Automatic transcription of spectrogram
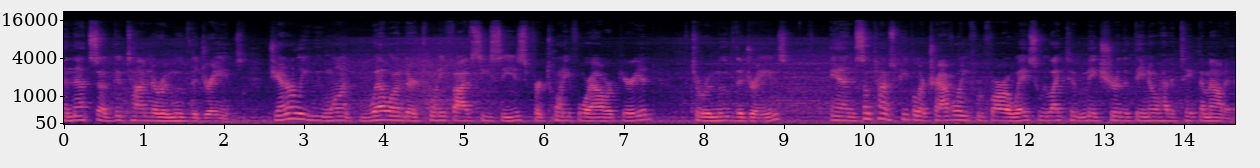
and that's a good time to remove the drains. Generally, we want well under 25 cc's for 24 hour period to remove the drains. And sometimes people are traveling from far away, so we like to make sure that they know how to take them out at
